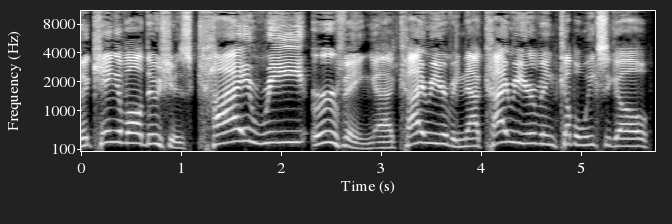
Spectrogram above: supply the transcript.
the king of all douches, Kyrie Irving. Uh, Kyrie Irving. Now, Kyrie Irving, a couple weeks ago,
